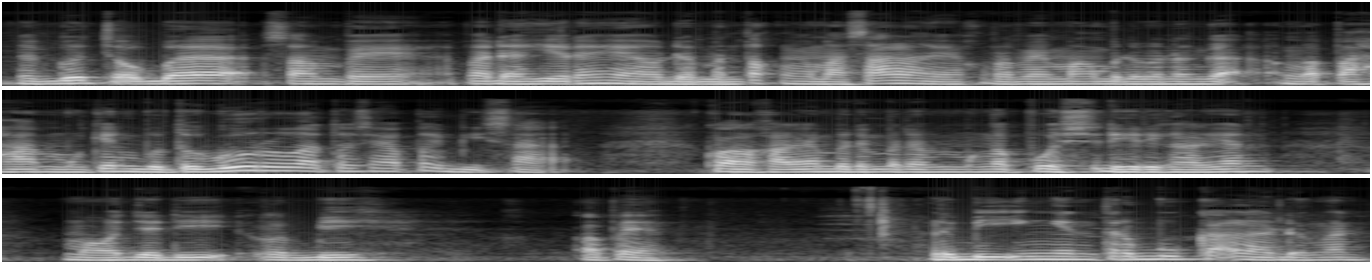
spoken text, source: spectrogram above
Dan gue coba sampai pada akhirnya ya udah mentok nggak masalah ya. Kalau memang benar-benar nggak nggak paham mungkin butuh guru atau siapa bisa. Kalau kalian benar-benar nge-push diri kalian mau jadi lebih apa ya lebih ingin terbuka lah dengan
